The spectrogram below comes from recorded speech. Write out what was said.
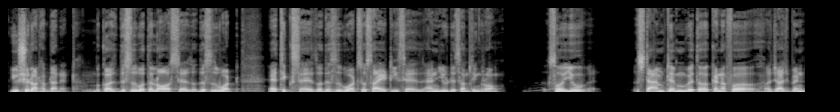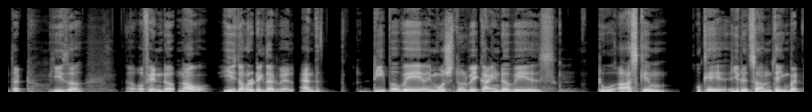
you should not have done it because this is what the law says, or this is what ethics says, or this is what society says, and you did something wrong. So you stamped him with a kind of a, a judgment that he's a, uh, offender. Now he's not going to take that well, and the deeper way, emotional way, kinder way is to ask him, okay, you did something, but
